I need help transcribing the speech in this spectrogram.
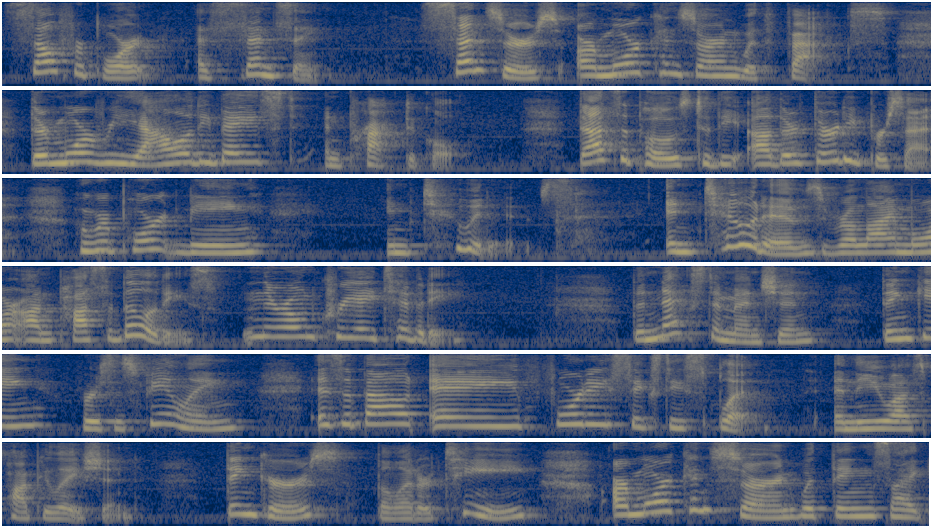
self report as sensing. Sensors are more concerned with facts, they're more reality based and practical. That's opposed to the other 30% who report being intuitives. Intuitives rely more on possibilities and their own creativity. The next dimension, thinking versus feeling, is about a 40 60 split in the US population. Thinkers, the letter T, are more concerned with things like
